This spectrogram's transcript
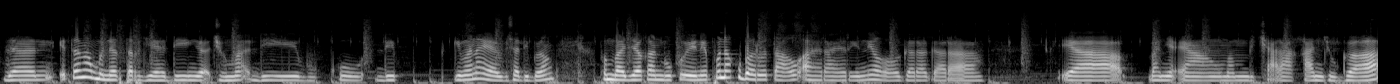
Dan itu emang benar terjadi nggak cuma di buku di gimana ya bisa dibilang pembajakan buku ini pun aku baru tahu akhir-akhir ini loh gara-gara ya banyak yang membicarakan juga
